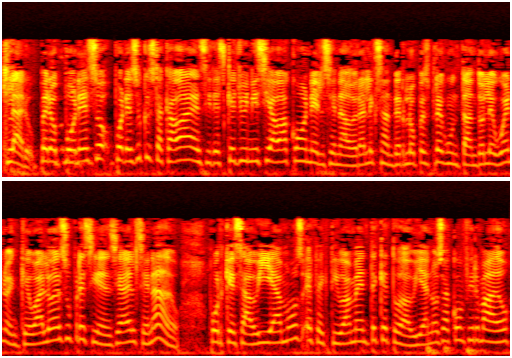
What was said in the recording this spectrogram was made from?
Claro, pero por eso, por eso que usted acaba de decir es que yo iniciaba con el senador Alexander López preguntándole, bueno, ¿en qué va lo de su presidencia del Senado? Porque sabíamos efectivamente que todavía no se ha confirmado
